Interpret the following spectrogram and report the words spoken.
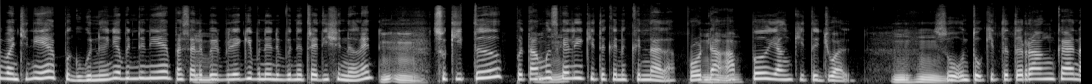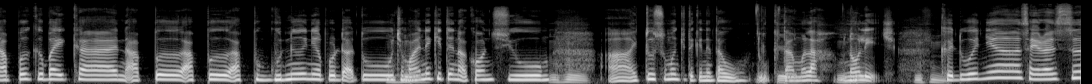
macam ni eh apa gunanya benda ni eh pasal mm-hmm. lebih-lebih lagi benda-benda tradisional kan mm-hmm. so kita pertama mm-hmm. sekali kita kena kenal lah produk mm-hmm. apa yang kita jual Mhm. So untuk kita terangkan apa kebaikan, apa apa apa gunanya produk tu, mm-hmm. macam mana kita nak consume. Mm-hmm. Ah itu semua kita kena tahu. Itu Okey. Pertamalah Mhm. mm-hmm. knowledge. Mm-hmm. Keduanya saya rasa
